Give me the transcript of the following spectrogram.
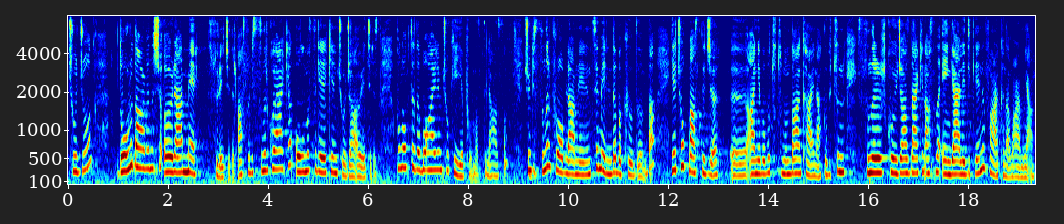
çocuğun doğru davranışı öğrenme sürecidir. Aslında biz sınır koyarken olması gerekeni çocuğa öğretiriz. Bu noktada bu ayrım çok iyi yapılması lazım. Çünkü sınır problemlerinin temelinde bakıldığında ya çok baskıcı e, anne baba tutumundan kaynaklı bütün sınır koyacağız derken aslında engellediklerinin farkına varmayan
